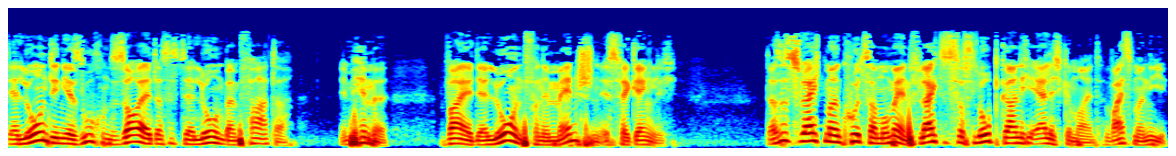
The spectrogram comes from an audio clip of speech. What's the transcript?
Der Lohn, den ihr suchen sollt, das ist der Lohn beim Vater im Himmel, weil der Lohn von dem Menschen ist vergänglich. Das ist vielleicht mal ein kurzer Moment. Vielleicht ist das Lob gar nicht ehrlich gemeint. Weiß man nie.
